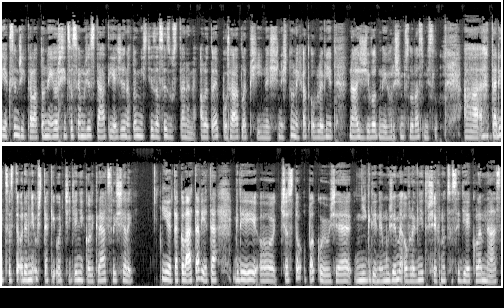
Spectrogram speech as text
jak jsem říkala, to nejhorší, co se může stát, je, že na tom místě zase zůstaneme, ale to je pořád lepší, než, než to nechat ovlivnit náš život v nejhorším slova smyslu. A tady, co jste ode mě už taky určitě několikrát slyšeli, je taková ta věta, kdy o, často opakuju, že nikdy nemůžeme ovlivnit všechno, co se děje kolem nás.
